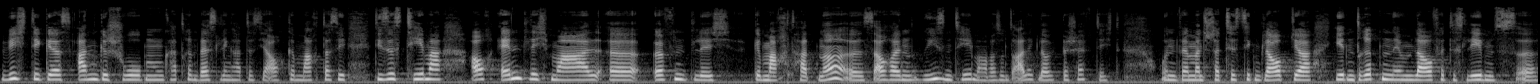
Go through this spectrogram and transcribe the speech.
Wichtiges angeschoben. Katrin Wessling hat es ja auch gemacht, dass sie dieses Thema auch endlich mal äh, öffentlich gemacht hat. Ne? Ist auch ein Riesenthema, was uns alle, glaube ich, beschäftigt. Und wenn man Statistiken glaubt, ja jeden Dritten im Laufe des Lebens, äh,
